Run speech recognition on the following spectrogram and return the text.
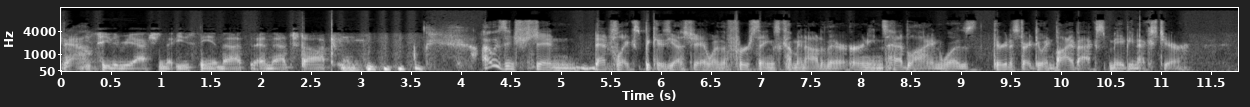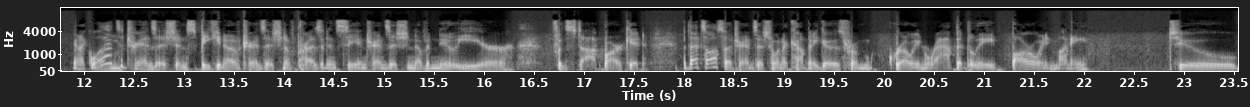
Yeah. You see the reaction that you see in that in that stock. I was interested in Netflix because yesterday one of the first things coming out of their earnings headline was they're going to start doing buybacks maybe next year. You're like, well, that's a mm-hmm. transition. Speaking of transition of presidency and transition of a new year for the stock market, but that's also a transition when a company goes from growing rapidly, borrowing money, to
